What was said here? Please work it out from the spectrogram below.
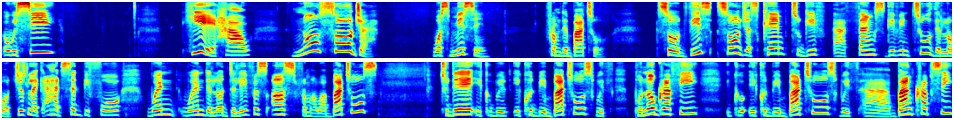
or we see here how no soldier was missing from the battle. So these soldiers came to give uh, thanksgiving to the Lord, just like I had said before. When when the Lord delivers us from our battles, today it could be it could be battles with pornography, it could, it could be battles with uh, bankruptcy,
